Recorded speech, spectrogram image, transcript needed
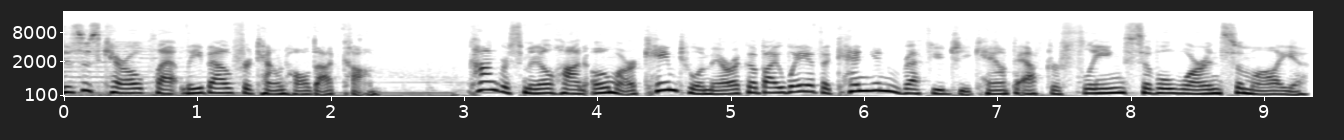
This is Carol Platt Liebau for Townhall.com. Congressman Ilhan Omar came to America by way of a Kenyan refugee camp after fleeing civil war in Somalia.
